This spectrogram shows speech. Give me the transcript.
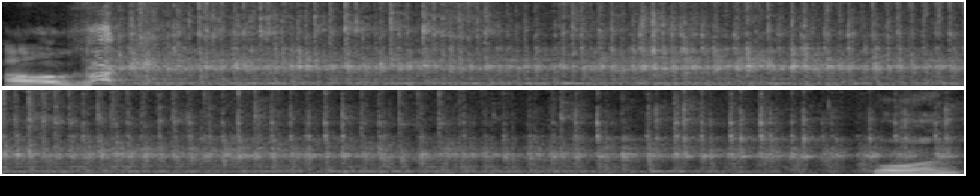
Hau rock! Und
